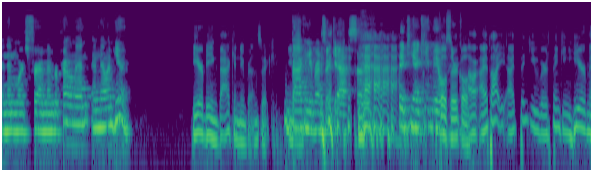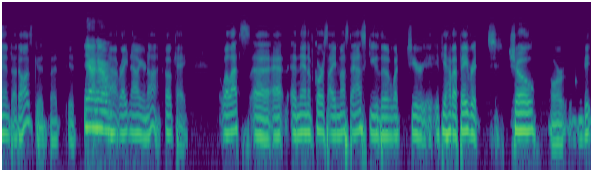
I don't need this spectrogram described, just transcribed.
and then worked for a member of parliament, and now I'm here, here being back in new brunswick you know. back in New Brunswick. Yeah, so they, they can't keep me Full away. circle. I thought i think you were thinking here meant at osgoode but it Yeah, no. not right now you're not okay well that's uh at, and then of course i must ask you the what's your if you have a favorite show or vi-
